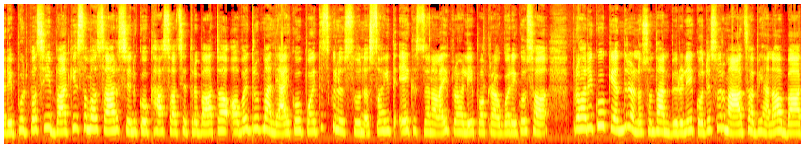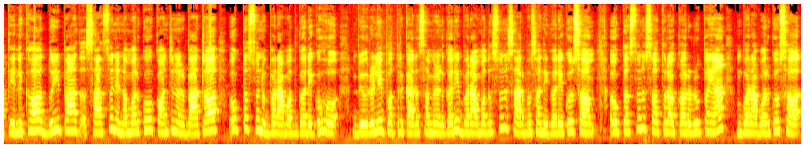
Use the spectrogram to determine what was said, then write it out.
रिपोर्टपछि बाँकी समाचार सेनको खासा क्षेत्रबाट अवैध रूपमा ल्याएको पैँतिस किलो सुन सहित एकजनालाई प्रहरीले पक्राउ गरेको छ। प्रहरीको केन्द्रीय अनुसन्धान ब्युरोले कोटेश्वरमा आज बिहान बा तीन ख दुई पाँच सात शून्य नम्बरको कन्टेनरबाट उक्त सुन बरामद गरेको हो। ब्युरोले पत्रकार सम्मेलन गरी बरामद सुन सार्वजनिक गरेको छ। उक्त सुन सत्र करोड रुपियाँ बराबरको छ।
